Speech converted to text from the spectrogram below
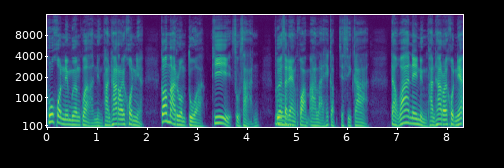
ผู้คนในเมืองกว่า 1,500 คนเนี่ย ก็มารวมตัวที่สุสานเพื่อแสดงความอาลัยให้กับเจสสิก้า แต่ว่าใน 1,500 คนเนี้ย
